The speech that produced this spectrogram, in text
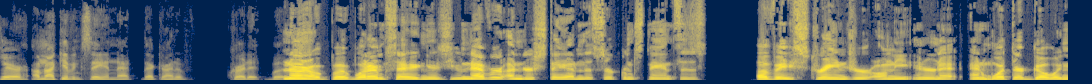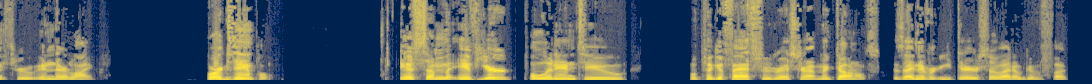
fair. I'm not giving saying that that kind of credit, but No, no, but what I'm saying is you never understand the circumstances of a stranger on the internet and what they're going through in their life. For example, if some if you're pulling into we'll pick a fast food restaurant, McDonald's, because I never eat there, so I don't give a fuck.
